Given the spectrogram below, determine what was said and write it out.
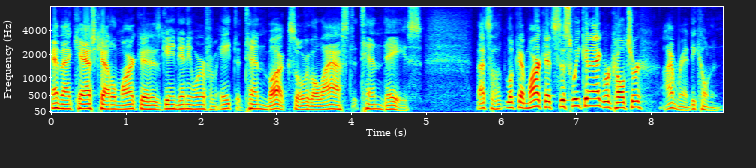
And that cash cattle market has gained anywhere from eight to ten bucks over the last ten days. That's a look at markets this week in agriculture. I'm Randy Koenen.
